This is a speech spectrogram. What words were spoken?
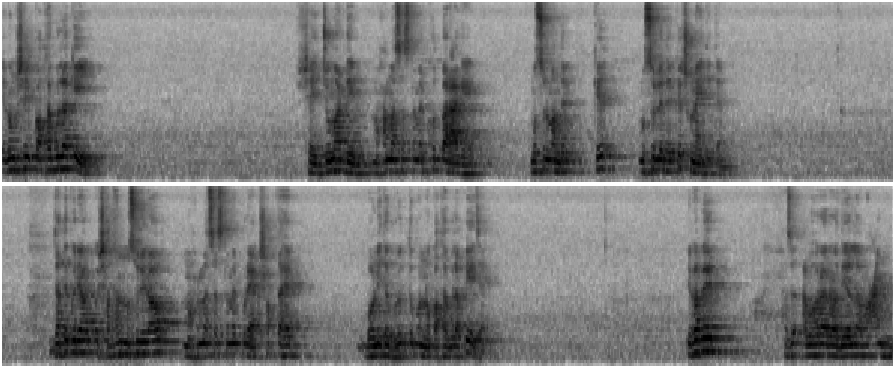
এবং সেই কথাগুলোকেই সেই জুমার দিন মোহাম্মদ আসলামের খুদবার আগে মুসলমানদেরকে, মুসল্লিদেরকে শোনাই দিতেন। যাতে করে সাধারণ মুসলিরাও মোহাম্মদ আসলামের পুরো এক সপ্তাহের বর্ণিত গুরুত্বপূর্ণ কথাগুলো পেয়ে যায়। এভাবে হযরত আবু হুরায়রা রাদিয়াল্লাহু আনহু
